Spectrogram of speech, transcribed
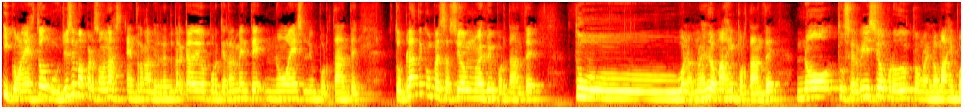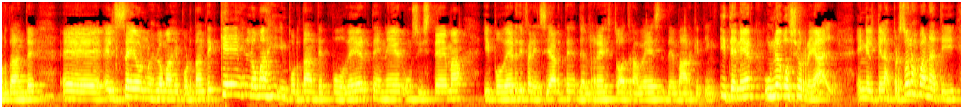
y con esto muchísimas personas entran a mi red de mercadeo porque realmente no es lo importante. Tu plan de compensación no es lo importante. Tu, bueno, no es lo más importante. No, tu servicio o producto no es lo más importante. Eh, el SEO no es lo más importante. ¿Qué es lo más importante? Poder tener un sistema y poder diferenciarte del resto a través de marketing. Y tener un negocio real en el que las personas van a ti,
